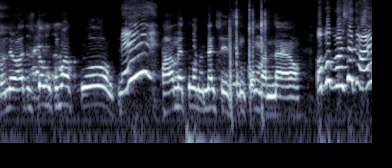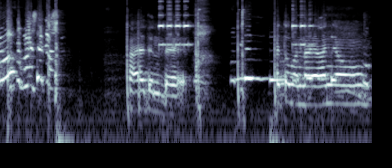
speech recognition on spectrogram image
오늘 와줘서 너무 고맙고 네? 다음에 또 만날 수 있으면 꼭 만나요. 오빠 벌써 가요? 벌써 가. 가야 된대. 만나요. 안녕.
